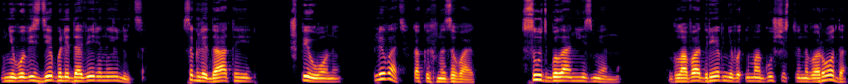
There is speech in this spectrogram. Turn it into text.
У него везде были доверенные лица. Соглядатые, шпионы, Плевать, как их называют. Суть была неизменна. Глава древнего и могущественного рода,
